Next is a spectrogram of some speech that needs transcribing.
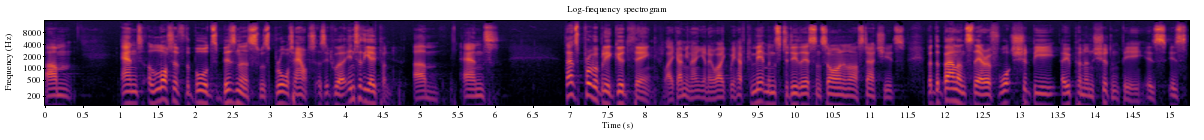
Um, and a lot of the board's business was brought out, as it were, into the open. Um, and that's probably a good thing. Like, I mean, you know, like we have commitments to do this and so on in our statutes. But the balance there of what should be open and shouldn't be is, is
